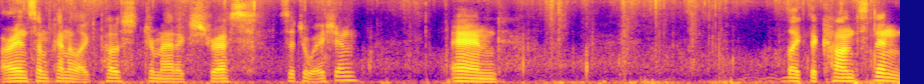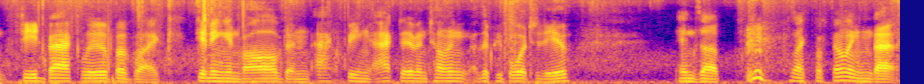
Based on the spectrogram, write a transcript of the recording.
are in some kind of like post traumatic stress situation and like the constant feedback loop of like getting involved and act being active and telling other people what to do ends up like fulfilling that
